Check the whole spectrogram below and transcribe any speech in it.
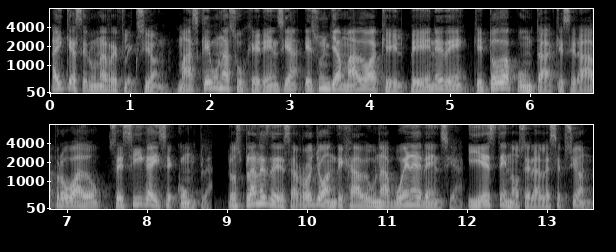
hay que hacer una reflexión. Más que una sugerencia, es un llamado a que el PND, que todo apunta a que será aprobado, se siga y se cumpla. Los planes de desarrollo han dejado una buena herencia y este no será la excepción.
